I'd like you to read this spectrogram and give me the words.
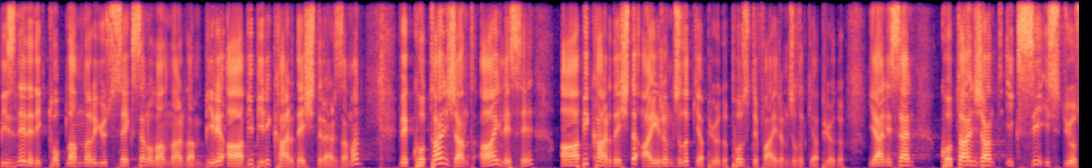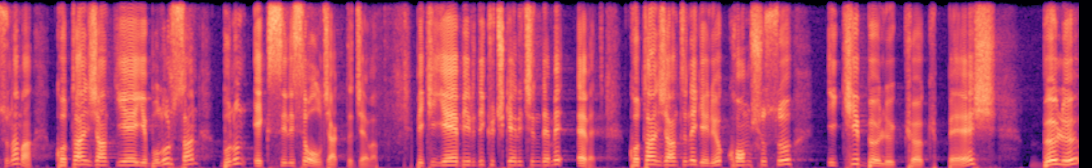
Biz ne dedik? Toplamları 180 olanlardan biri abi biri kardeştir her zaman. Ve kotanjant ailesi abi kardeşte ayrımcılık yapıyordu. Pozitif ayrımcılık yapıyordu. Yani sen kotanjant x'i istiyorsun ama kotanjant y'yi bulursan bunun eksilisi olacaktı cevap. Peki y bir dik üçgen içinde mi? Evet. Kotanjantı ne geliyor? Komşusu 2 bölü kök 5 bölü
